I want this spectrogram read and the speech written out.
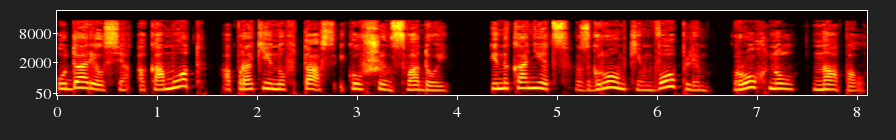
ударился о комод, опрокинув таз и кувшин с водой, и, наконец, с громким воплем рухнул на пол.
